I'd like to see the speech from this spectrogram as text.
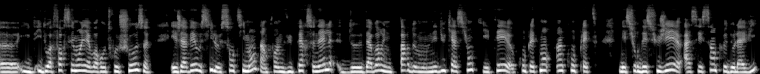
euh, il, il, doit forcément y avoir autre chose. Et j'avais aussi le sentiment, d'un point de vue personnel, d'avoir une part de mon éducation qui était euh, complètement incomplète, mais sur des sujets assez simples de la vie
